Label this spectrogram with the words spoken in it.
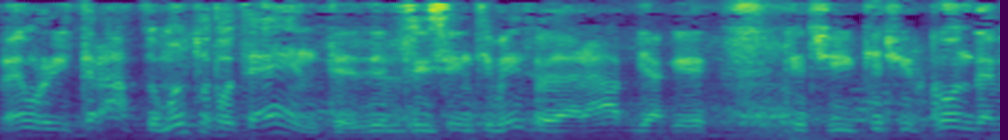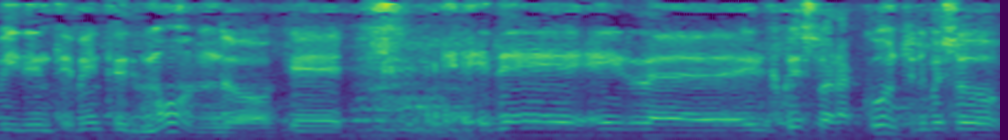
è un, ritratto molto potente del risentimento e della rabbia che, che, ci, che, circonda evidentemente il mondo che, ed è il, questo racconto di questo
